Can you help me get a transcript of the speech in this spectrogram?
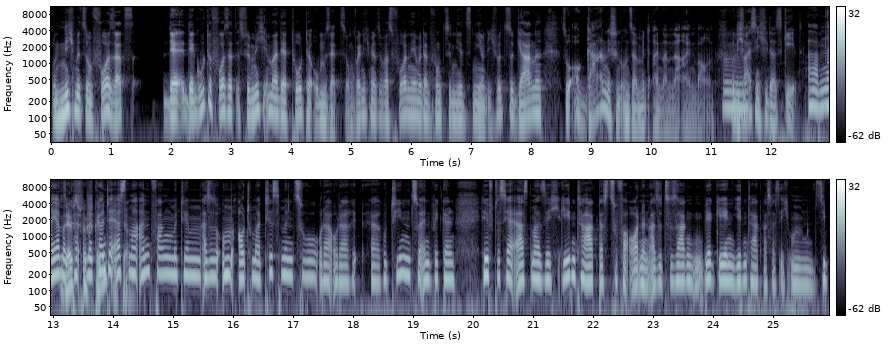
und nicht mit so einem Vorsatz, der, der gute Vorsatz ist für mich immer der Tod der Umsetzung. Wenn ich mir sowas vornehme, dann funktioniert es nie. Und ich würde es so gerne so organisch in unser Miteinander einbauen. Mhm. Und ich mhm. weiß nicht, wie das geht. Ähm, naja, man, kann, man könnte erst mal anfangen mit dem, also um Automatismen zu oder, oder äh, Routinen zu entwickeln, hilft es ja erstmal, sich jeden Tag das zu verordnen. Also zu sagen, wir gehen jeden Tag, was weiß ich, um sieb,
